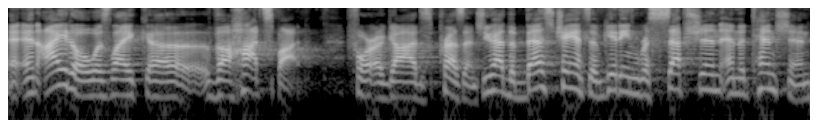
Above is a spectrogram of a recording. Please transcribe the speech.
An idol was like uh, the hot spot for a God's presence. You had the best chance of getting reception and attention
